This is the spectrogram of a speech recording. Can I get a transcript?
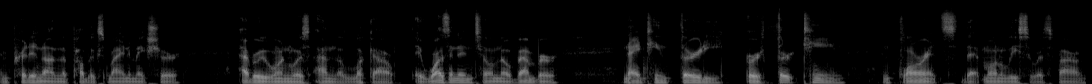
imprinted on the public's mind to make sure everyone was on the lookout. It wasn't until November 1930 or 13 in Florence that Mona Lisa was found.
